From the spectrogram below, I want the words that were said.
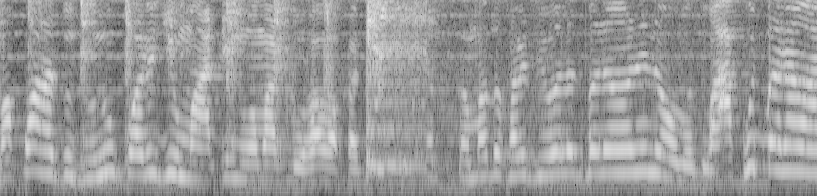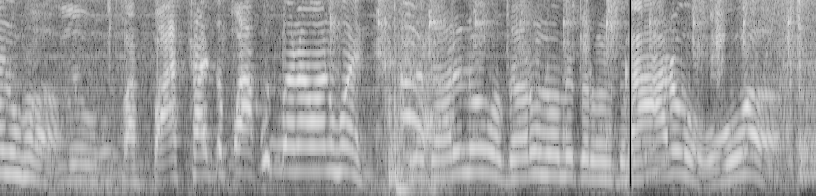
મકાન હતું જૂનું પડી ગયું માટીનું અમાર ડોહા વખત. તમારે તો ખાલી દિવાલ જ બનાવવાની ને આમાં પાકું જ બનાવવાનું હોય. પાસ થાય તો પાકું જ બનાવવાનું હોય ગારો ગારે નો ગારો નો અમે કરવાનું. ગારો હોવ.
